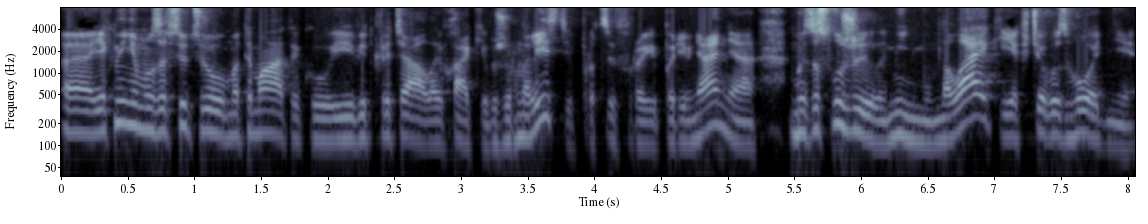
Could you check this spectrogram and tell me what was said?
е, як мінімум за всю цю математику і відкриття лайфхаків журналістів про цифри і порівняння, ми заслужили мінімум на лайк. І якщо ви згодні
